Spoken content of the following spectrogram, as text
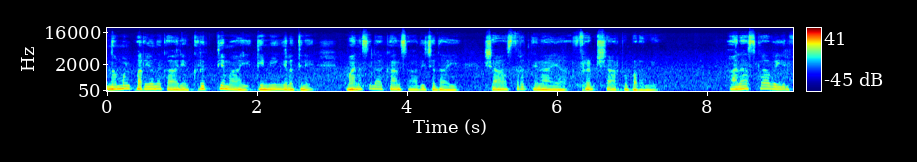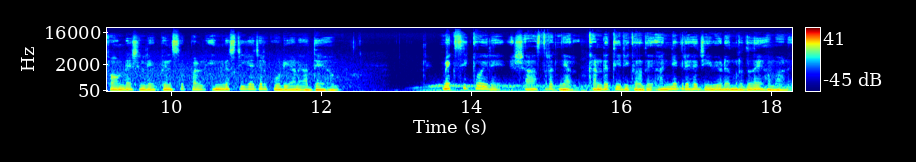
നമ്മൾ പറയുന്ന കാര്യം കൃത്യമായി തിമിംഗലത്തിന് മനസ്സിലാക്കാൻ സാധിച്ചതായി ശാസ്ത്രജ്ഞനായ ഫ്രെഡ് ഷാർപ്പ് പറഞ്ഞു. അലാസ്ക വെയിൽ ഫൗണ്ടേഷനിലെ പ്രിൻസിപ്പൽ ഇൻവെസ്റ്റിഗേറ്റർ കൂടിയാണ് അദ്ദേഹം. മെക്സിക്കോയിലെ ശാസ്ത്രജ്ഞർ കണ്ടെത്തിയിരിക്കുന്നത് അന്യഗ്രഹ ജീവിയുടെ മൃതദേഹമാണ്.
